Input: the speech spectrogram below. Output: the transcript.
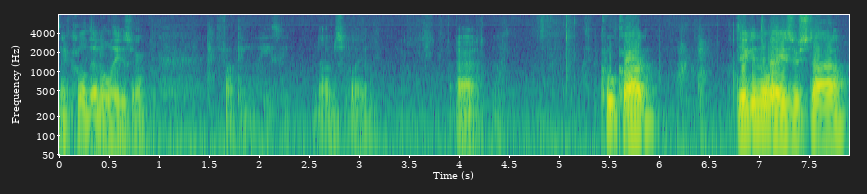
They called that a laser. Fucking lazy. No, I'm just playing. Alright. Cool card. Digging the laser style.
